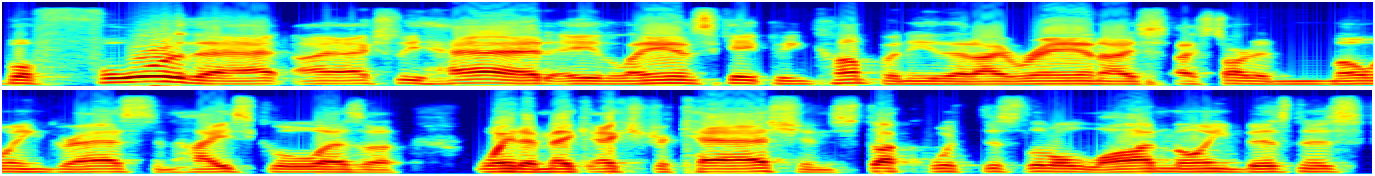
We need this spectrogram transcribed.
Before that, I actually had a landscaping company that I ran. I, I started mowing grass in high school as a way to make extra cash and stuck with this little lawn mowing business,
